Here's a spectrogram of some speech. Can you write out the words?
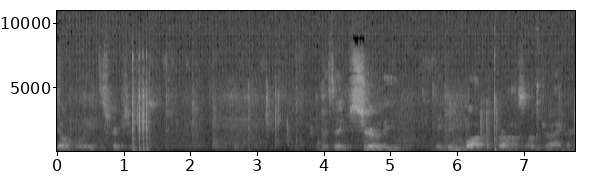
don't believe the scriptures. They say surely they didn't walk across on dry ground.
